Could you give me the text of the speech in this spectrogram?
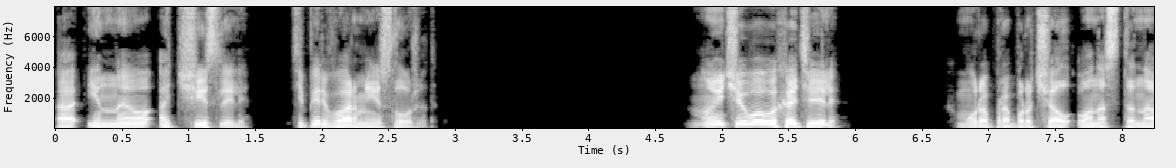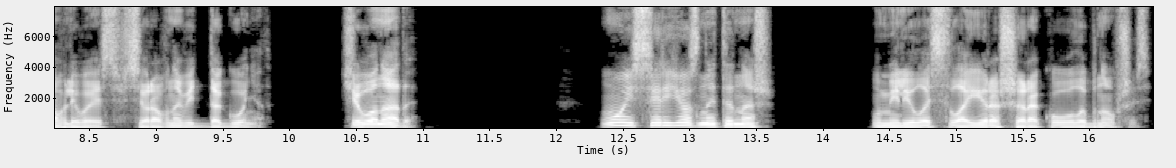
а Инео отчислили, теперь в армии служит. «Ну и чего вы хотели?» Хмуро пробурчал он, останавливаясь, все равно ведь догонят. «Чего надо?» «Ой, серьезный ты наш», — умилилась Лаира, широко улыбнувшись.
